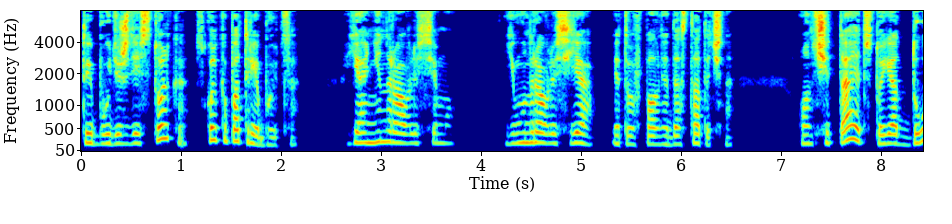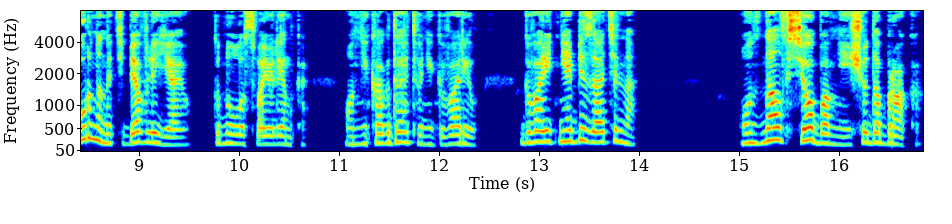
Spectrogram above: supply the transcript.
Ты будешь здесь столько, сколько потребуется. Я не нравлюсь ему. Ему нравлюсь я, этого вполне достаточно. Он считает, что я дурно на тебя влияю, гнула свою Ленка. Он никогда этого не говорил. Говорить не обязательно. Он знал все обо мне еще до брака.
